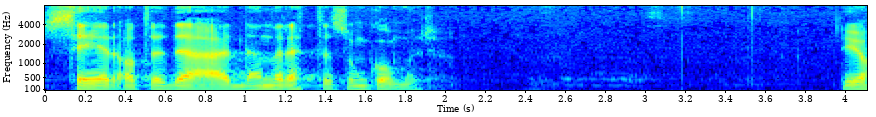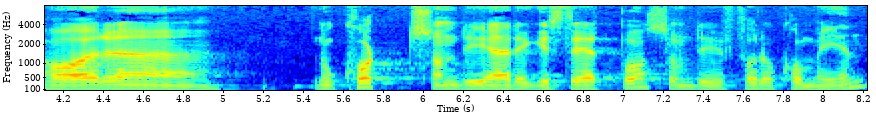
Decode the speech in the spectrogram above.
ser at det er den rette som kommer. De har eh, noe kort som de er registrert på som de for å komme inn.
